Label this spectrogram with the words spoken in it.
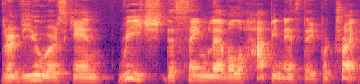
their viewers can reach the same level of happiness they portray.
